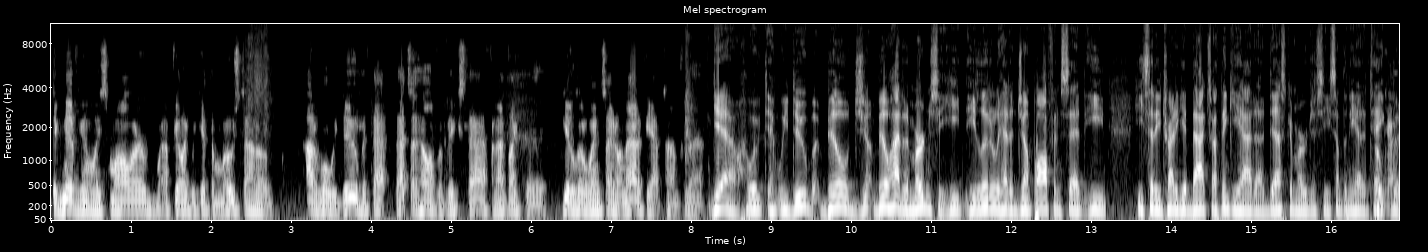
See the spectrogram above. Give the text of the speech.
significantly smaller. I feel like we get the most out of out of what we do, but that that's a hell of a big staff, and I'd like to get a little insight on that if you have time for that. Yeah, we, we do. But Bill, Bill had an emergency. He he literally had to jump off and said he he said he tried to get back. So I think he had a desk emergency, something he had to take. Okay.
